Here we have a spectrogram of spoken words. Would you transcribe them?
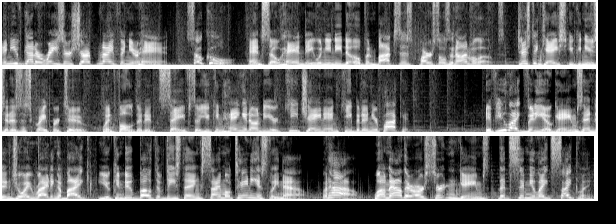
And you've got a razor sharp knife in your hand. So cool. And so handy when you need to open boxes, parcels, and envelopes. Just in case, you can use it as a scraper too. When folded, it's safe so you can hang it onto your keychain and keep it in your pocket. If you like video games and enjoy riding a bike, you can do both of these things simultaneously now. But how? Well, now there are certain games that simulate cycling.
